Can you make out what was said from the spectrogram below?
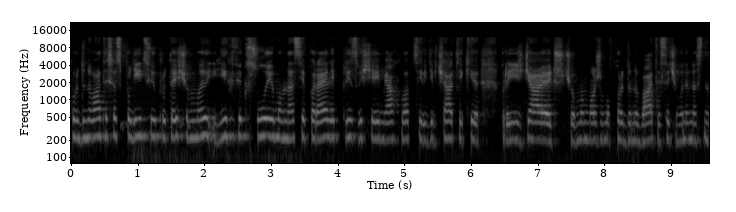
координуватися з поліцією про те, що ми їх фіксуємо. В нас є перелік прізвища, ім'я хлопців і дівчат, які приїжджають, що ми можемо координуватися, чи вони в нас не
